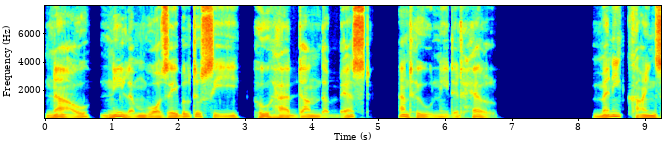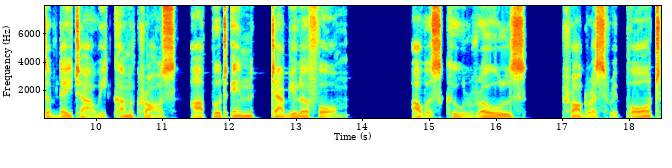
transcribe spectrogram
Now Neelam was able to see who had done the best and who needed help. Many kinds of data we come across are put in tabular form. Our school rolls, progress report,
